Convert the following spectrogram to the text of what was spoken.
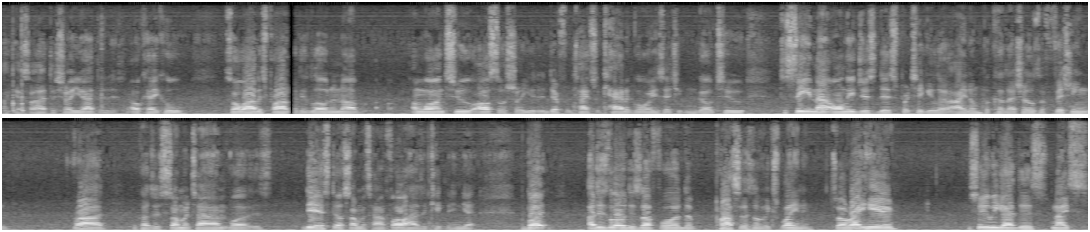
I guess I'll have to show you after this. Okay cool so while this product is loading up I'm going to also show you the different types of categories that you can go to to see not only just this particular item because I chose a fishing rod because it's summertime. Well, it's yeah, it's still summertime. Fall hasn't kicked in yet, but I just load this up for the process of explaining. So right here, you see we got this nice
